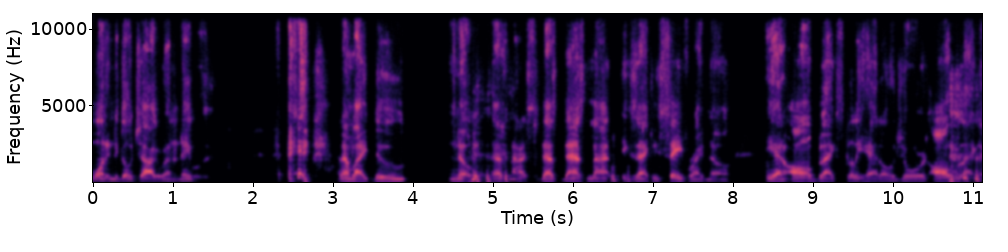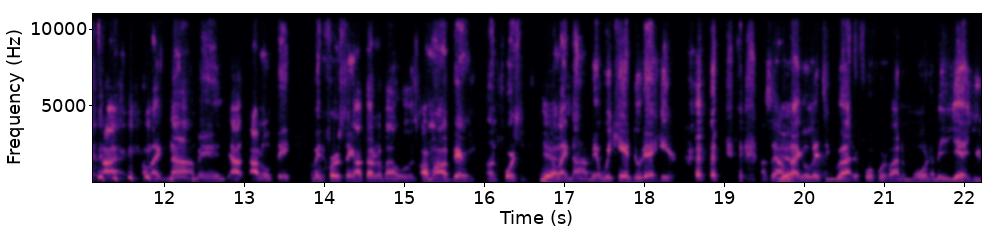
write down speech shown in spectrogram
wanting to go jog around the neighborhood, and I'm like, dude, no, that's not that's that's not exactly safe right now. He had an all black Scully hat on, George, all black tie. I'm like, nah, man, I, I, don't think. I mean, the first thing I thought about was Ahmaud Arbery, unfortunately. Yeah. I'm like, nah, man, we can't do that here. I said, I'm yeah. not gonna let you go out at 4:45 in the morning. I mean, yeah, you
